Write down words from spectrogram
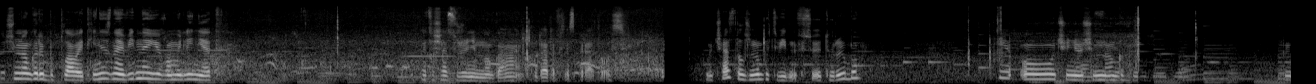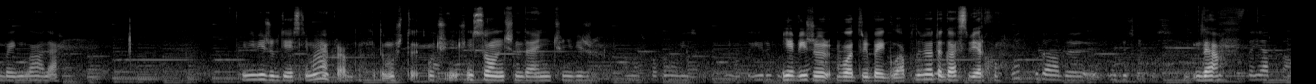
Очень много рыбы плавает. Я не знаю, видно ее вам или нет. Хотя сейчас уже немного, она куда-то вся спряталась. Вот сейчас должно быть видно всю эту рыбу. И очень-очень много. Рыба игла, да. Я не вижу, где я снимаю, правда, потому что очень-очень солнечно, да, я ничего не вижу. Я вижу, вот рыба игла плывет, ага, сверху. Вот куда надо удочки. Да. Стоят там.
